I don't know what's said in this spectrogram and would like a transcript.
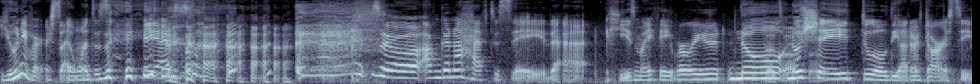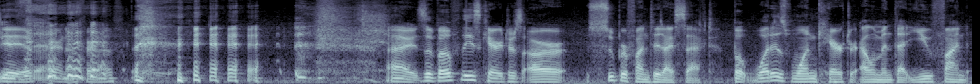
universe i want to say Yes. so i'm gonna have to say that he's my favorite no That's no shade to all the other darcys Yeah, yeah, fair enough, fair enough. All right, so both of these characters are super fun to dissect, but what is one character element that you find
